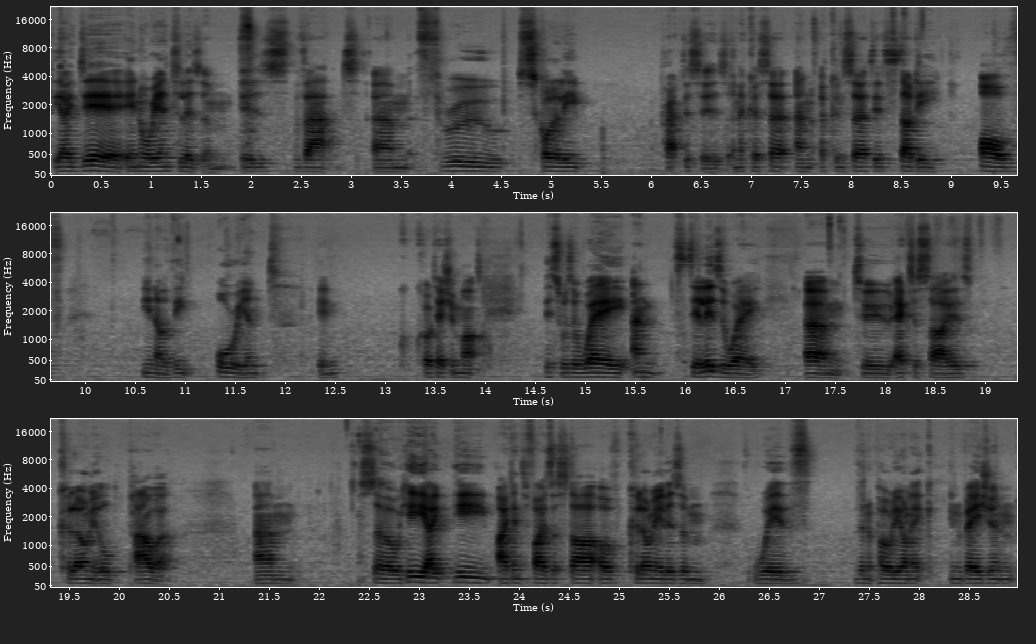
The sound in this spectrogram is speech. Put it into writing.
the idea in Orientalism is that um, through scholarly practices and a, concert, and a concerted study of you know, the Orient in quotation marks, this was a way, and still is a way, um, to exercise colonial power. Um, so he he identifies the start of colonialism with the Napoleonic invasion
